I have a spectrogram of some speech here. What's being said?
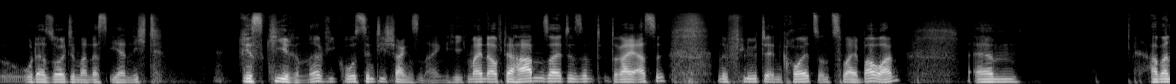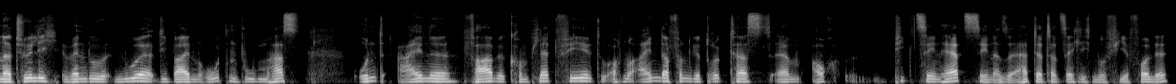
oder sollte man das eher nicht riskieren. Ne? Wie groß sind die Chancen eigentlich? Ich meine, auf der Habenseite sind drei Asse, eine Flöte in Kreuz und zwei Bauern. Ähm, aber natürlich, wenn du nur die beiden roten Buben hast und eine Farbe komplett fehlt, du auch nur einen davon gedrückt hast, ähm, auch Pik 10 Herz 10, also er hat ja tatsächlich nur vier volle,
